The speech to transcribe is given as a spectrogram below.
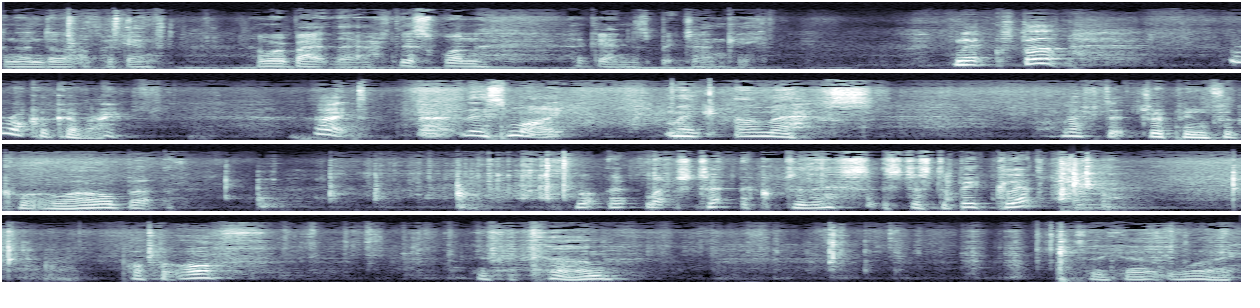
and then done it up again. And we're about there. This one, again, is a bit janky. Next up, the rocker cover. Right, uh, this might make a mess. I left it dripping for quite a while, but not that much technical to this. It's just a big clip. Pop it off, if you can. Take it out of the way.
